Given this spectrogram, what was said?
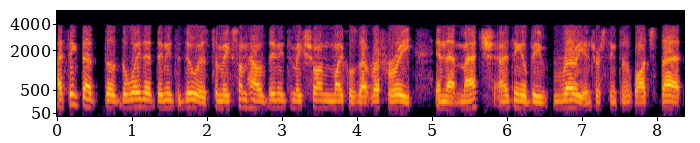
I think that the the way that they need to do is to make somehow they need to make Shawn Michaels that referee in that match, and I think it'll be very interesting to watch that.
